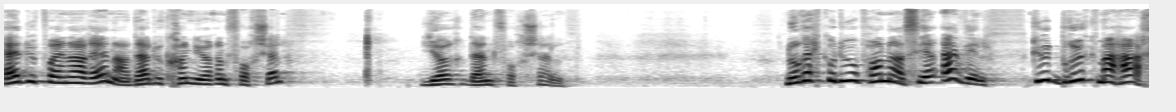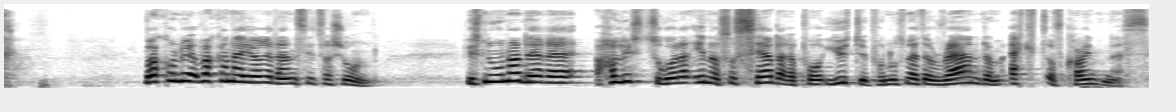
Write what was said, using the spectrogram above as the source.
Er du på en arena der du kan gjøre en forskjell, gjør den forskjellen. Nå rekker du opp hånda og sier 'Jeg vil'. Gud, bruk meg her. Hva kan, du, hva kan jeg gjøre i denne situasjonen? Hvis noen av dere har lyst, så går dere inn og så ser dere på YouTube på noe som heter 'Random Act of Kindness'.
